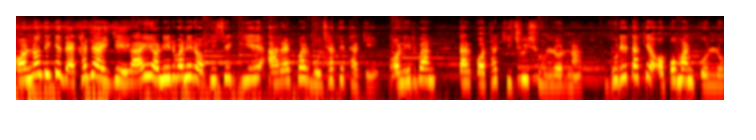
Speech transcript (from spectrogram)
অন্যদিকে দেখা যায় যে রায় অনির্বাণের অফিসে গিয়ে আর একবার বোঝাতে থাকে। অনির্বাণ তার কথা কিছুই শুনল না। ঘুরে তাকে অপমান করল।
